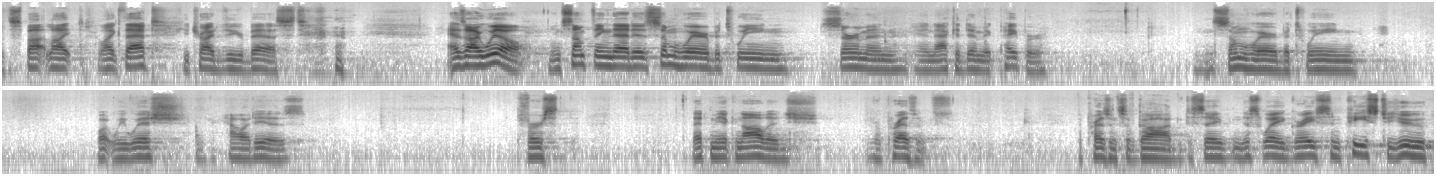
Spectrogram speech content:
With spotlight like that, you try to do your best. As I will, in something that is somewhere between sermon and academic paper, and somewhere between what we wish how it is. First, let me acknowledge your presence, the presence of God, to say in this way, grace and peace to you,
